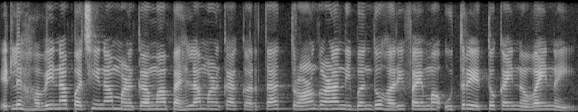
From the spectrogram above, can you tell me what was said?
એટલે હવેના પછીના મણકામાં પહેલા મણકા કરતાં ત્રણ ગણા નિબંધો હરીફાઈમાં ઉતરે તો કંઈ નવાઈ નહીં.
